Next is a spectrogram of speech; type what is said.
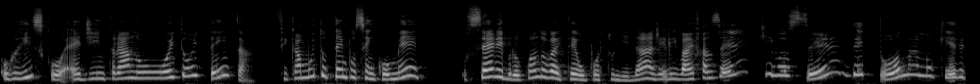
o risco é de entrar no 880. Ficar muito tempo sem comer o cérebro, quando vai ter oportunidade, ele vai fazer que você detona no que ele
